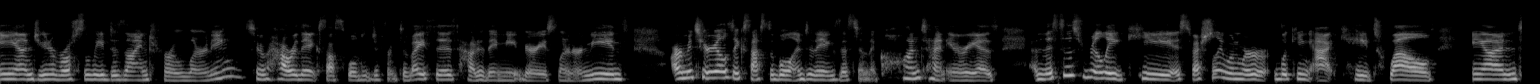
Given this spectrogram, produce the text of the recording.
and universally designed for learning? So how are they accessible to different devices? How do they meet various learner needs? Are materials accessible and do they exist in the content areas? And this is really key, especially when we're looking at K-12 and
